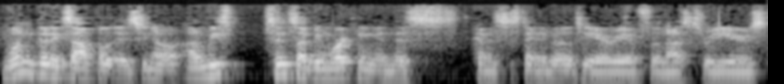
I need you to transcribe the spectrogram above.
one good example is, you know, and we since I've been working in this kind of sustainability area for the last three years,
